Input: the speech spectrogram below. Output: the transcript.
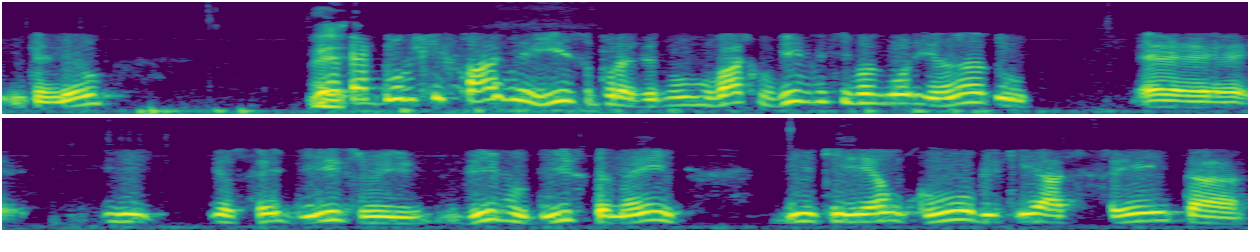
entendeu? E é. até clubes que fazem isso, por exemplo. O Vasco vive se vangloriando, é, e eu sei disso, e vivo disso também, de que é um clube que aceita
